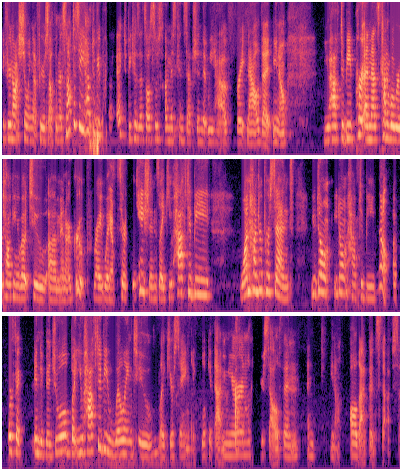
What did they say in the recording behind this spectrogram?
if you're not showing up for yourself. And that's not to say you have to be perfect because that's also a misconception that we have right now that, you know, you have to be per and that's kind of what we are talking about too um, in our group right with yep. certifications like you have to be 100% you don't you don't have to be no. a perfect individual but you have to be willing to like you're saying like look at that mirror and look at yourself and and you know all that good stuff so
